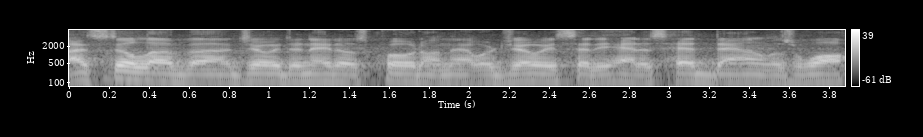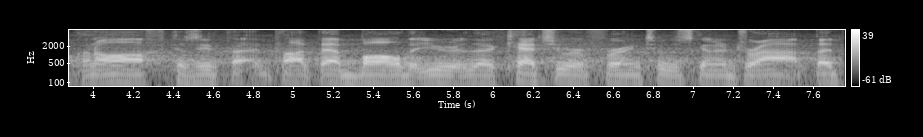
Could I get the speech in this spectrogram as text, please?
I still love uh, Joey DeNato's quote on that, where Joey said he had his head down and was walking off because he th- thought that ball that you were, the catch you were referring to was going to drop. But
